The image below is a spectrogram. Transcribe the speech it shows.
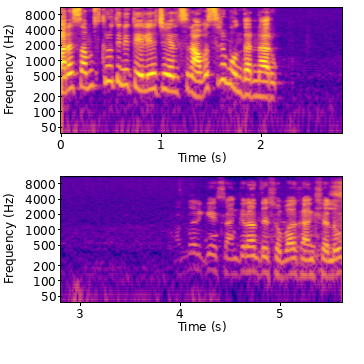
మన సంస్కృతిని తెలియజేయాల్సిన అవసరం ఉందన్నారు. అందరికీ సంక్రాంతి శుభాకాంక్షలు.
